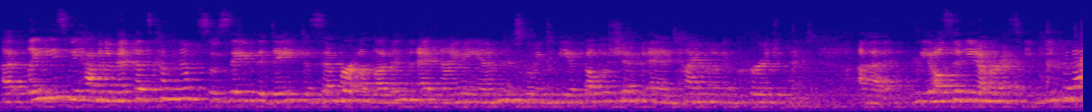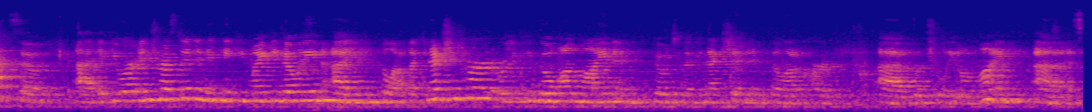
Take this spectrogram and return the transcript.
Uh, ladies, we have an event that's coming up, so save the date, December 11th at 9 a.m. There's going to be a fellowship and time of encouragement. Uh, we also need a RSVP for that, so uh, if you are interested and you think you might be going, uh, you can fill out the connection card, or you can go online and go to the connection and fill out a card uh, virtually online uh, as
